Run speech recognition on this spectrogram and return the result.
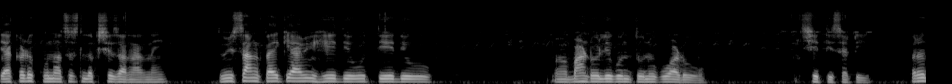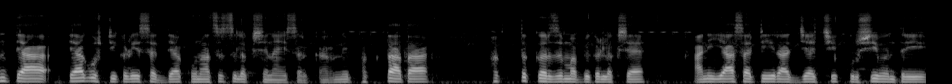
त्याकडं कुणाचंच लक्ष जाणार नाही. तुम्ही सांगताय की आम्ही हे देऊ ते देऊ भांडवली गुंतवणूक वाढवू शेतीसाठी. परंतु त्या त्या गोष्टीकडे सध्या कुणाचंच लक्ष नाही सरकारने. फक्त आता फक्त कर्जमाफीकडे लक्ष आहे. आणि यासाठी राज्याचे कृषी मंत्री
